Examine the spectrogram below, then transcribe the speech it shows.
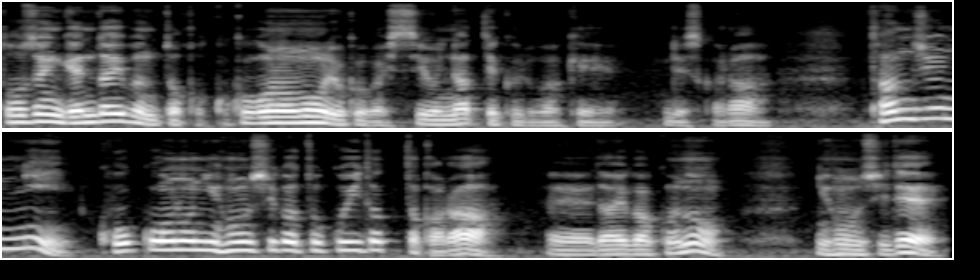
当然現代文とか国語の能力が必要になってくるわけですから単純に高校の日本史が得意だったから、えー、大学の日本史で、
